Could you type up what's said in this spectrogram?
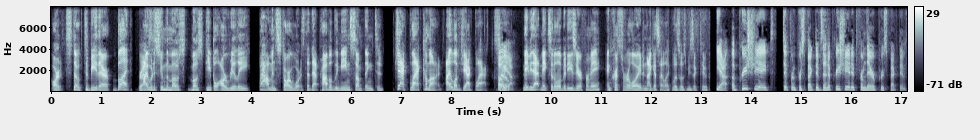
are stoked to be there, but Right. I would assume the most most people are really wow, I'm in Star Wars. That that probably means something to Jack Black. Come on, I love Jack Black. Oh, so Oh, yeah. maybe that makes it a little bit easier for me. And Christopher Lloyd, and I guess I like Lizzo's music too. yeah, appreciate different perspectives and appreciate it from their perspective.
